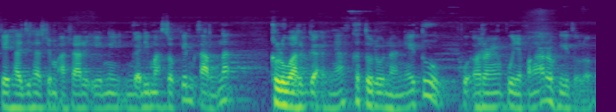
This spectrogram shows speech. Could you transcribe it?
Kiai Haji Hashim Asyari ini nggak dimasukin karena keluarganya keturunannya itu orang yang punya pengaruh gitu loh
